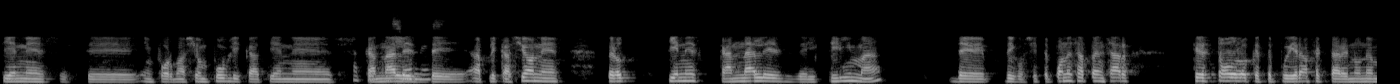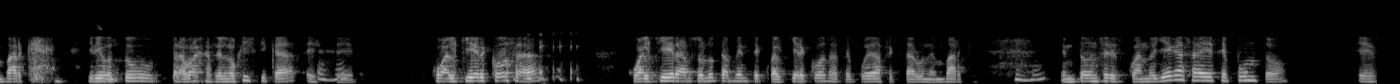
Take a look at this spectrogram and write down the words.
tienes este, información pública, tienes canales de aplicaciones, pero tienes canales del clima, de, digo, si te pones a pensar qué es todo lo que te pudiera afectar en un embarque, y digo, tú trabajas en logística, este, cualquier cosa, cualquier, absolutamente cualquier cosa te puede afectar un embarque. Entonces, cuando llegas a ese punto, es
